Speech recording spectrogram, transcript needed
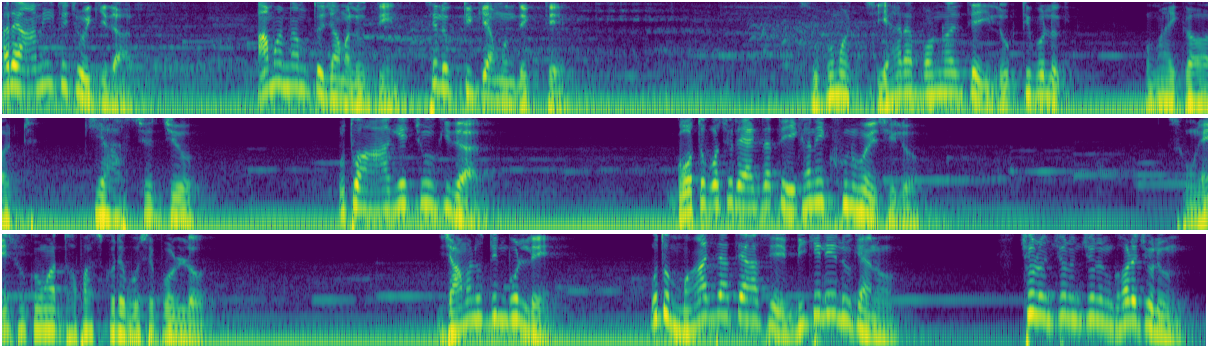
আরে, আমিই তো চৌকিদার। আমার নাম তো জামাল উদ্দিন। সে লোকটি কেমন দেখতে? সুকুমার চেহারা বর্ণনা দিতেই লোকটি বলল ও মাই গড কি আশ্চর্য। ও তো আগে চৌকিদার। গত বছর এক রাতে এখানেই খুন হয়েছিল। শুনে সুকুমার ধপাস করে বসে পড়ল। জামাল উদ্দিন বললে, ও তো মাঝ রাতে আসে, বিকেলে এলো কেন? চলুন চলুন চলুন, ঘরে চলুন।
